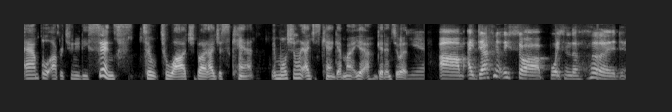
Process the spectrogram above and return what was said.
ample opportunity since to to watch but i just can't emotionally i just can't get my yeah get into it Yeah. Um, I definitely saw Boys in the Hood.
